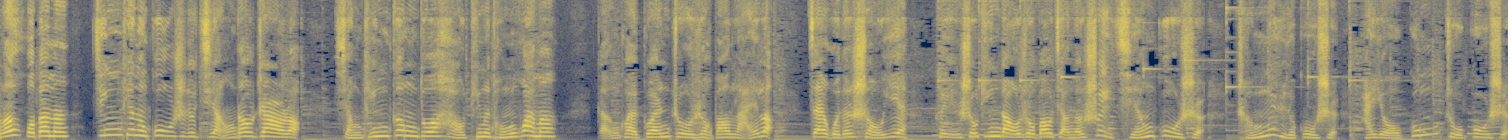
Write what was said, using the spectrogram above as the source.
了，伙伴们，今天的故事就讲到这儿了。想听更多好听的童话吗？赶快关注“肉包来了”！在我的首页可以收听到肉包讲的睡前故事、成语的故事，还有公主故事，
